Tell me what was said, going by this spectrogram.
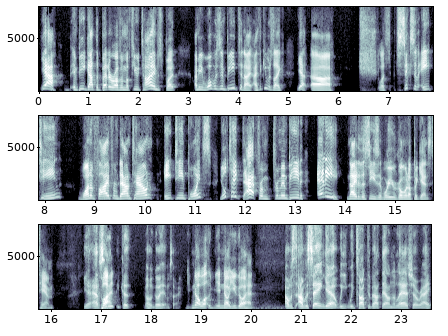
yeah, Embiid got the better of him a few times, but I mean, what was Embiid tonight? I think he was like, yeah, uh, let's six of 18 one of five from downtown, 18 points. You'll take that from from Embiid any night of the season where you're going up against him. Yeah, absolutely. But, because oh, go ahead. I'm sorry. No, well, you know, you go ahead. I was I was saying, yeah, we we talked about that on the last show, right?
